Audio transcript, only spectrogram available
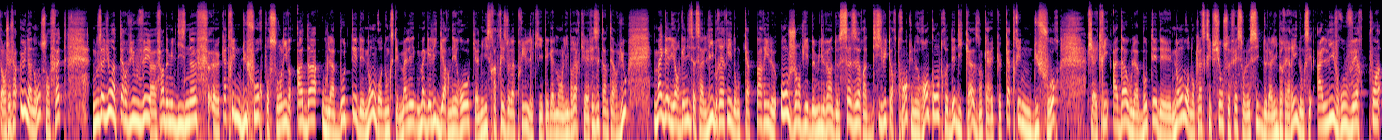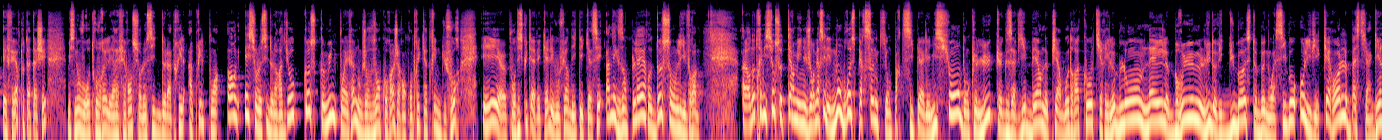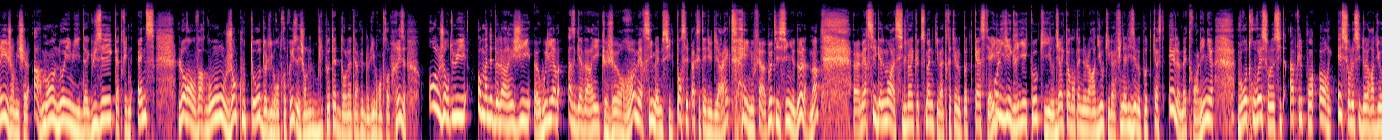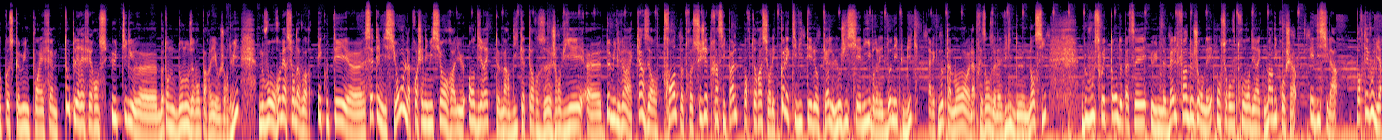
Alors je vais faire une annonce en fait. Nous avions interviewé à fin 2019 euh, Catherine Dufour pour son livre Ada ou la beauté des nombres. Donc c'était Magali Garnero qui est administratrice de l'April et qui est également libraire qui avait fait cette interview. Magali organise à sa librairie donc à Paris le 11 janvier 2020 de 16h à 18h30 une rencontre dédicace donc avec Catherine Dufour qui a écrit Ada ou la beauté des nombres. Donc l'inscription se fait sur le site de la librairie. Donc c'est à livreouvert.fr tout attaché. Mais sinon vous retrouverez les références sur le site de l'April, april.org et sur le site de la radio causecommune.fm. Donc je vous encourage à rencontrer Catherine Dufour et euh, pour discuter avec elle et vous faire dédicacer un exemplaire de son livre. Alors notre émission se termine. Je remercie les nombreuses personnes qui ont participé à l'émission. Donc Luc, Xavier Berne, Pierre Baudraco, Thierry Leblon, Neil, Brume, Ludovic Dubost, Benoît Cibot, Olivier Quérol, Bastien Guéry, Jean-Michel Armand, Noémie Daguzé, Catherine Hens, Laurent Vargon, Jean Couteau de Libre Entreprise, et j'en oublie peut-être dans l'interview de Libre Entreprise, Aujourd'hui, aux manettes de la régie, euh, William Asgavari, que je remercie, même s'il pensait pas que c'était du direct. Il nous fait un petit signe de la main. Euh, merci également à Sylvain Kutzmann qui va traiter le podcast et à Olivier Grieco, qui est le directeur d'antenne de la radio, qui va finaliser le podcast et le mettre en ligne. Vous retrouverez sur le site april.org et sur le site de la radio causecommune.fm toutes les références utiles euh, dont nous avons parlé aujourd'hui. Nous vous remercions d'avoir écouté cette émission. La prochaine émission aura lieu en direct mardi 14 janvier 2020 euh, à 15h30. Notre sujet principal portera sur les collectivités locales, le logiciel libre et les données publiques, avec notamment euh, la présence de la ville de Nancy. Nous vous souhaitons de passer une belle fin de journée. On se retrouve en direct mardi prochain. Et d'ici là, portez-vous bien.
